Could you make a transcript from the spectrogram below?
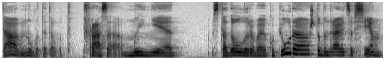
да, ну вот эта вот фраза «мы не 100-долларовая купюра, чтобы нравиться всем.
